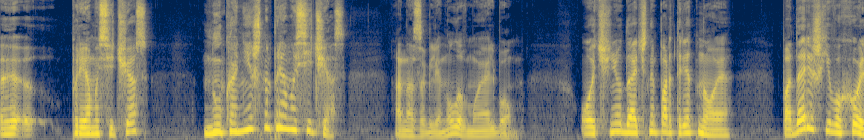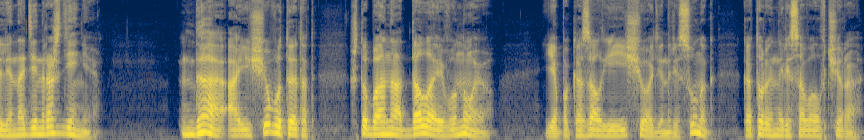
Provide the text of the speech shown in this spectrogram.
«Э, прямо сейчас?» «Ну, конечно, прямо сейчас. Она заглянула в мой альбом. «Очень удачный портрет Ноя. Подаришь его Холли на день рождения?» «Да, а еще вот этот, чтобы она отдала его Ною». Я показал ей еще один рисунок, который нарисовал вчера.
